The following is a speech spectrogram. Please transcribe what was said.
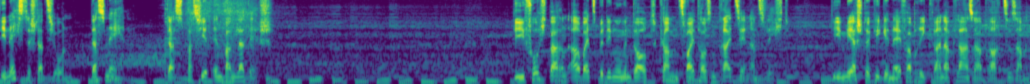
Die nächste Station, das Nähen. Das passiert in Bangladesch. Die furchtbaren Arbeitsbedingungen dort kamen 2013 ans Licht. Die mehrstöckige Nähfabrik Rana Plaza brach zusammen.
